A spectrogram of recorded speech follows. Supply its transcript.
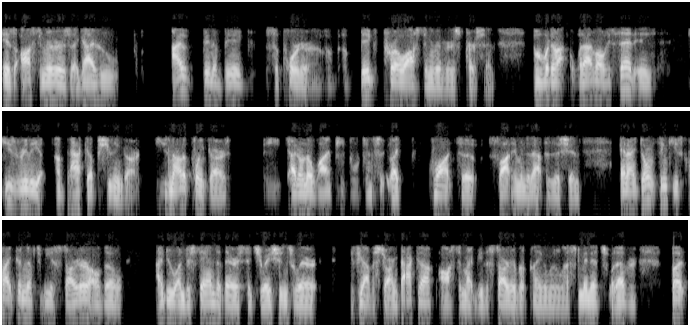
is Austin Rivers, a guy who I've been a big supporter of, a big pro Austin Rivers person. But what I, what I've always said is he's really a backup shooting guard. He's not a point guard. He, I don't know why people can like want to slot him into that position. And I don't think he's quite good enough to be a starter, although I do understand that there are situations where if you have a strong backup, Austin might be the starter but playing a little less minutes, whatever. But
